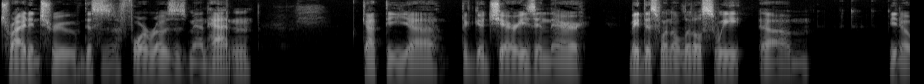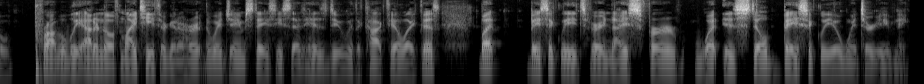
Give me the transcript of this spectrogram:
tried and true. This is a Four Roses Manhattan. Got the uh, the good cherries in there. Made this one a little sweet. Um, you know, probably I don't know if my teeth are going to hurt the way James Stacey said his do with a cocktail like this, but basically it's very nice for what is still basically a winter evening.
